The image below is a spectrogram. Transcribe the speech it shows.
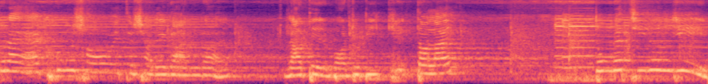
ওরা এখনও সমবেত সারে গান গায় রাতের বটবৃক্ষের তলায়। তোমরা চিরঞ্জীব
